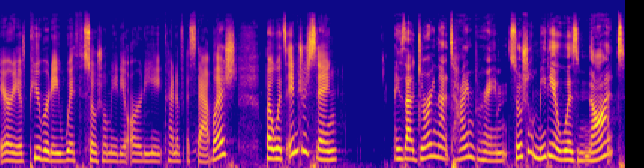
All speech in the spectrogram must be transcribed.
area of puberty with social media already kind of established. But what's interesting is that during that time frame, social media was not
